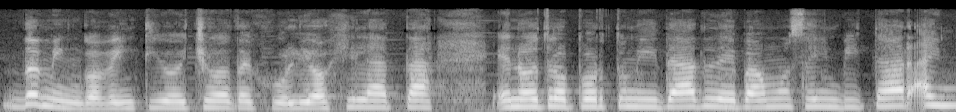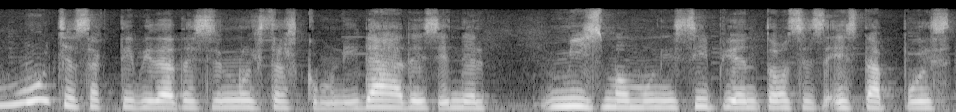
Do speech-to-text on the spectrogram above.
domingo 28 de julio. Gilata, en otra oportunidad le vamos a invitar, hay muchas actividades en nuestras comunidades, en el mismo municipio, entonces está pues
